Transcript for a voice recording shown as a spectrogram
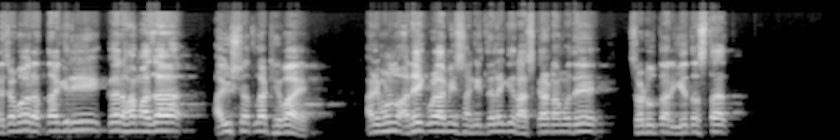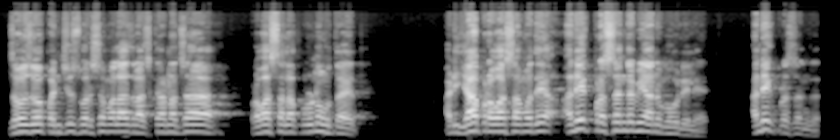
त्याच्यामुळे रत्नागिरीकर हा माझा आयुष्यातला ठेवा आहे. आणि म्हणून अनेक वेळा मी सांगितलेलं आहे की राजकारणामध्ये चढउतार येत असतात. जवळजवळ पंचवीस वर्ष मला आज राजकारणाच्या प्रवासाला पूर्ण होत आहेत. आणि या प्रवासामध्ये अनेक प्रसंग मी अनुभवलेले आहेत. अनेक प्रसंग.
